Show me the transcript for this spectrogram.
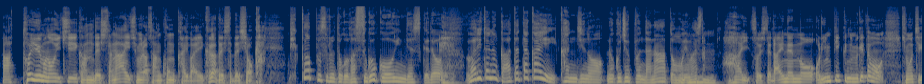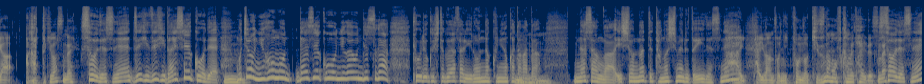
あっという間の1時間でしたが市村さん今回はいかがでしたでしょうか？ピックアップするとこがすごく多いんですけど、ええ、割となんか温かい感じの60分だなと思いました、はい。そして来年のオリンピックに向けても気持ちが上がってきますね。そうですね。ぜひぜひ大成功で、うん、もちろん日本も大成功を願うんですが協力してくださるいろんな国の方々、うん、皆さんが一緒になって楽しめるといいですね。はい。台湾と日本の絆も深めたいですね。そうですね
